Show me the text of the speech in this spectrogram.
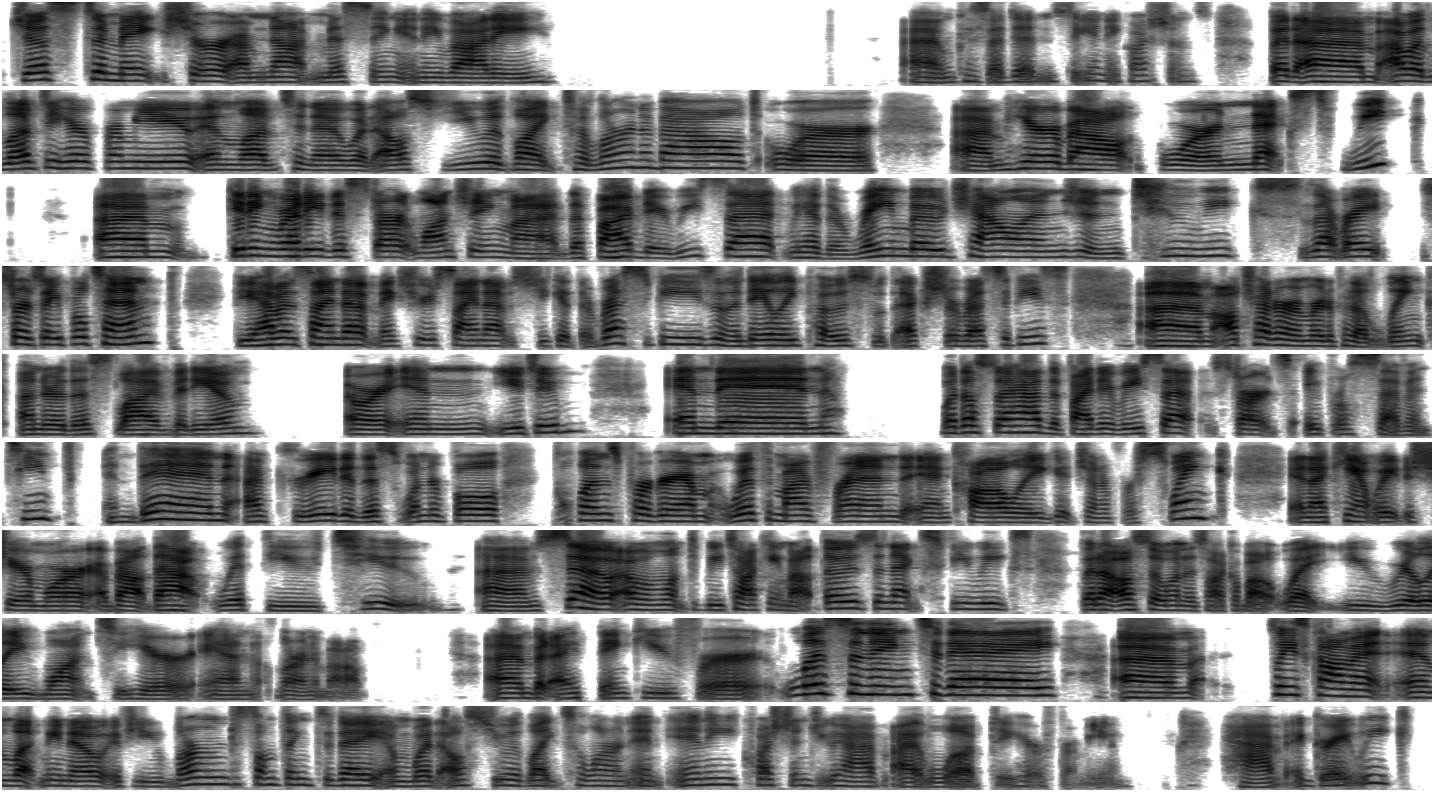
just to make sure I'm not missing anybody because um, I didn't see any questions. But um, I would love to hear from you and love to know what else you would like to learn about or um, hear about for next week. I'm getting ready to start launching my the five day reset. We have the Rainbow Challenge in two weeks. Is that right? starts April 10th. If you haven't signed up, make sure you sign up so you get the recipes and the daily posts with extra recipes. Um, I'll try to remember to put a link under this live video or in YouTube. And then what else do I have? The five day reset starts April 17th. And then I've created this wonderful cleanse program with my friend and colleague, Jennifer Swank. And I can't wait to share more about that with you too. Um, so I want to be talking about those the next few weeks, but I also want to talk about what you really want to hear and learn about. Um, but I thank you for listening today. Um, please comment and let me know if you learned something today and what else you would like to learn and any questions you have. I love to hear from you. Have a great week.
